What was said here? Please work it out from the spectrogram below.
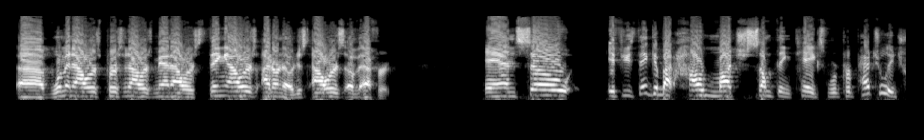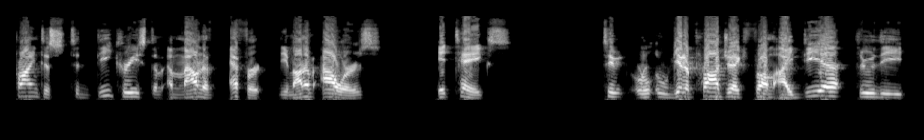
Uh, woman hours, person hours, man hours, thing hours, I don't know, just hours of effort. And so if you think about how much something takes, we're perpetually trying to, to decrease the amount of effort, the amount of hours it takes to get a project from idea through the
